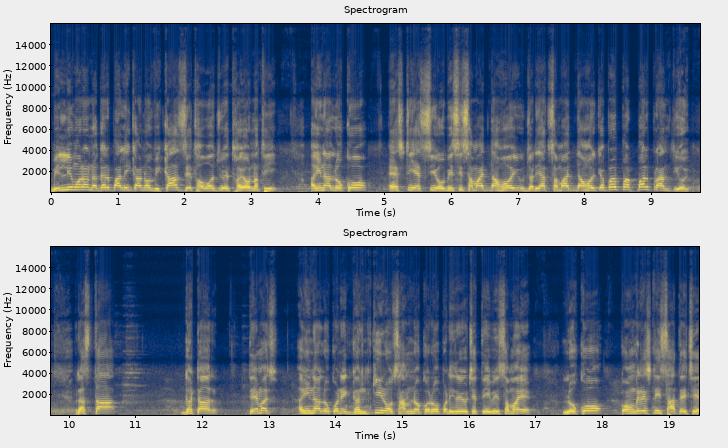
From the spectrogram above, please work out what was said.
બિલ્લીમોરા નગરપાલિકાનો વિકાસ જે થવો જોઈએ થયો નથી. અહીંના લોકો એસટી, એસસી, ઓબીસી સમાજના હોય, ઉજરિયાત સમાજના હોય કે પર, પર- પરપ્રાંતિ હોય, રસ્તા ગટર તેમજ અહીંના લોકોને ગંદકીનો સામનો કરવો પડી રહ્યો છે તેવી સમયે લોકો કોંગ્રેસની સાથે છે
